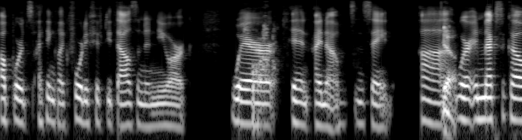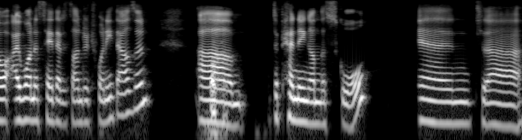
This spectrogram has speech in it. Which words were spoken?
upwards, I think, like 40, 50,000 in New York, where in, I know it's insane. Uh, Yeah. Where in Mexico, I want to say that it's under 20,000, um, depending on the school. And, uh,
